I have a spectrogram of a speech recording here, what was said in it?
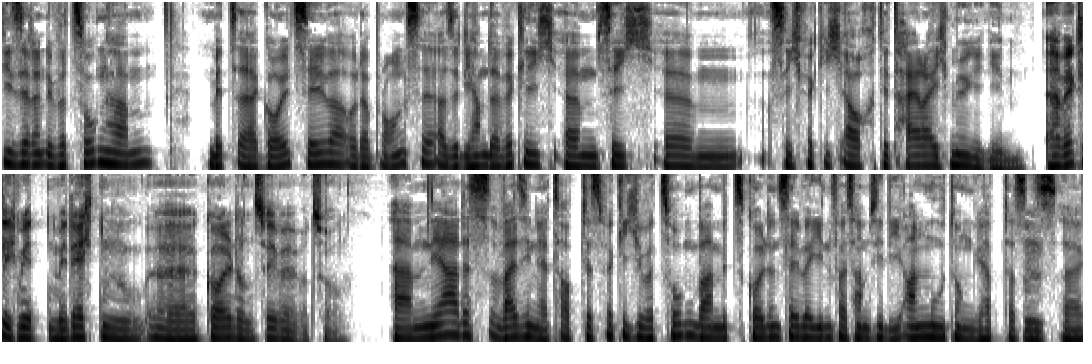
die sie dann überzogen haben mit äh, Gold, Silber oder Bronze. Also die haben da wirklich ähm, sich, ähm, sich wirklich auch detailreich Mühe gegeben. Ja, wirklich mit, mit echtem äh, Gold und Silber überzogen. Ähm, ja, das weiß ich nicht, ob das wirklich überzogen war mit Gold und Silber. Jedenfalls haben sie die Anmutung gehabt, dass hm. es. Äh,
